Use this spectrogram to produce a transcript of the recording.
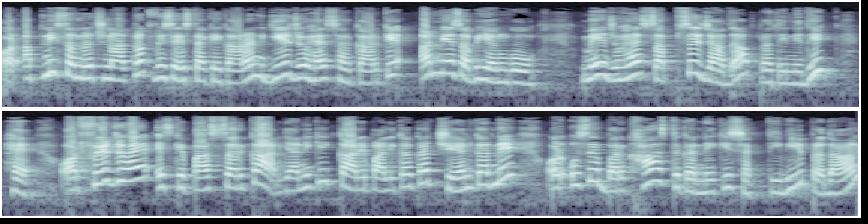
और अपनी संरचनात्मक विशेषता के कारण ये जो है सरकार के अन्य सभी अंगों में जो है सबसे ज़्यादा प्रतिनिधिक है। और फिर जो है इसके पास सरकार यानी कि कार्यपालिका का चयन करने और उसे बर्खास्त करने की शक्ति भी प्रदान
